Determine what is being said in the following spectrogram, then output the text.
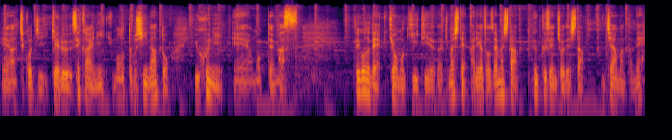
えーあちこち行ける世界に戻ってほしいなというふうに、えー思っています。ということで今日も聞いていただきましてありがとうございました。フック船長でした。じゃあまたね。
